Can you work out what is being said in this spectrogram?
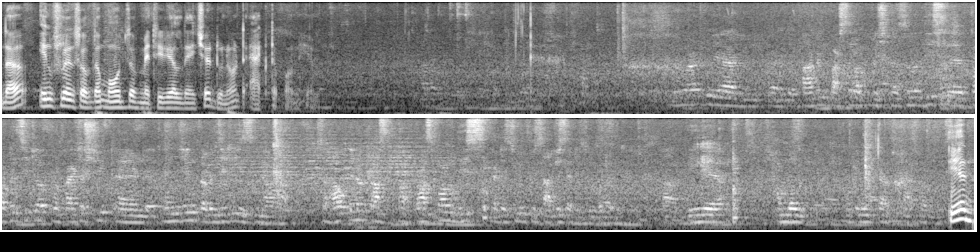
the influence of the modes of material nature do not act upon him. part and parcel of Krishna. So this uh, propensity of proprietorship and uh, enjoying propensity is in our heart. So how can we trans- transform this attitude to service attitude uh, being a humble? Yeah,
